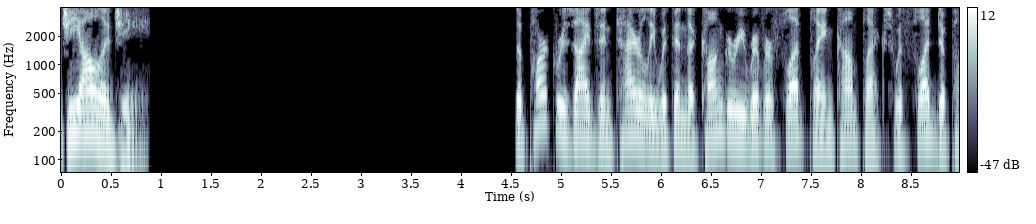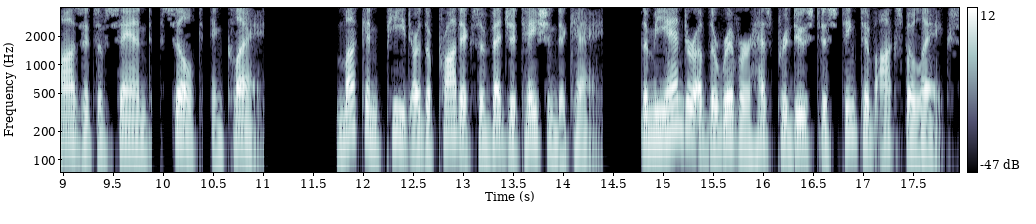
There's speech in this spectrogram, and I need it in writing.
Geology The park resides entirely within the Congaree River floodplain complex with flood deposits of sand, silt, and clay. Muck and peat are the products of vegetation decay. The meander of the river has produced distinctive oxbow lakes.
